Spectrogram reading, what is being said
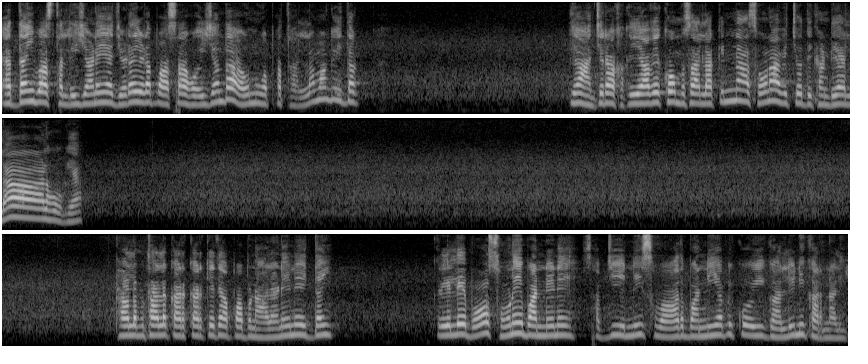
ਐਦਾਂ ਹੀ ਬਸ ਥੱਲੀ ਜਾਣੇ ਆ, ਜਿਹੜਾ ਜਿਹੜਾ ਪਾਸਾ ਹੋਈ ਜਾਂਦਾ, ਉਹਨੂੰ ਆਪਾਂ ਥੱਲ ਲਵਾਂਗੇ ਇਦਾਂ ਧਿਆਨ 'ਚ ਰੱਖ ਕੇ ਆ ਵੇਖੋ, ਮਸਾਲਾ ਕਿੰਨਾ ਸੋਹਣਾ ਵਿੱਚੋਂ ਦਿਖਣ ਡਿਆ, ਲਾਲ ਹੋ ਗਿਆ। ਥਲ ਮਥਲ ਕਰ ਕਰਕੇ ਤੇ ਆਪਾਂ ਬਣਾ ਲੈਣੇ ਨੇ ਇਦਾਂ ਹੀ। ਕਰੇਲੇ ਬਹੁਤ ਸੋਹਣੇ ਬਣਨੇ ਨੇ, ਸਬਜ਼ੀ ਇੰਨੀ ਸਵਾਦ ਬਣਨੀ ਆ ਵੀ ਕੋਈ ਗੱਲ ਹੀ ਨਹੀਂ ਕਰਨ ਵਾਲੀ।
